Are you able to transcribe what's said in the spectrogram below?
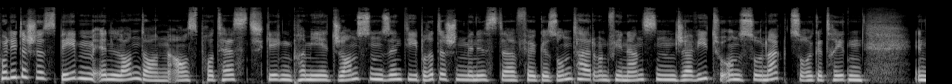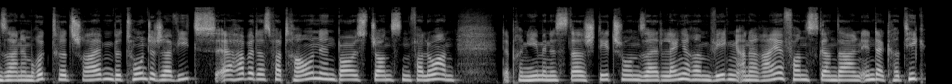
Politisches Beben in London. Aus Protest gegen Premier Johnson sind die britischen Minister für Gesundheit und Finanzen Javid und Sunak zurückgetreten. In seinem Rücktrittsschreiben betonte Javid, er habe das Vertrauen in Boris Johnson verloren. Der Premierminister steht schon seit längerem wegen einer Reihe von Skandalen in der Kritik,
